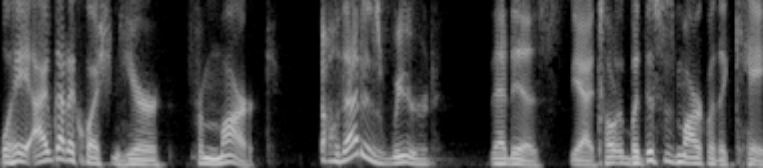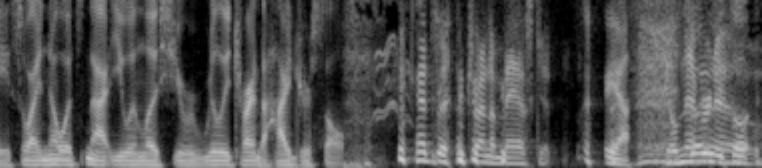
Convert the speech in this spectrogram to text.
Well, hey, I've got a question here from Mark. Oh, that is weird. That is, yeah, totally. But this is Mark with a K, so I know it's not you unless you're really trying to hide yourself. That's it. I'm trying to mask it. yeah, You'll never know. So,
